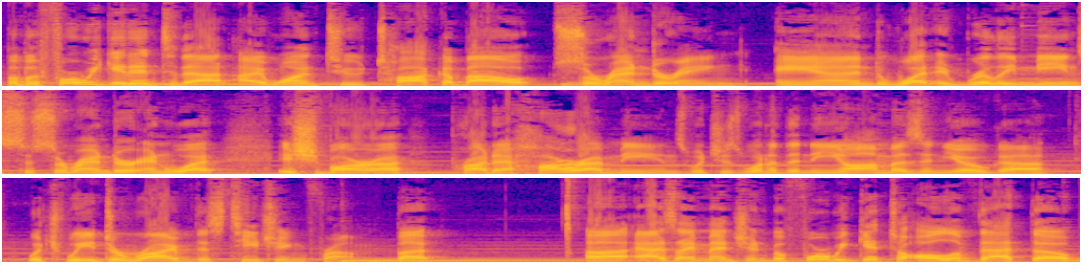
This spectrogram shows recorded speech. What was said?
But before we get into that, I want to talk about surrendering and what it really means to surrender and what Ishvara Pratyahara means, which is one of the niyamas in yoga, which we derive this teaching from. But uh, as I mentioned, before we get to all of that, though,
